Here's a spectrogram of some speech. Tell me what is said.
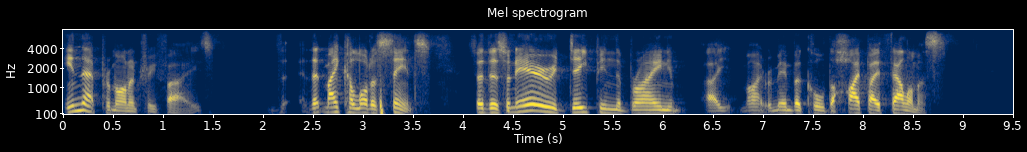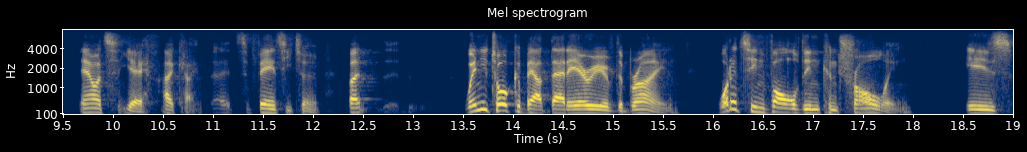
in that premonitory phase th- that make a lot of sense. So there's an area deep in the brain, uh, you might remember, called the hypothalamus. Now it's, yeah, okay, it's a fancy term. But when you talk about that area of the brain, what it's involved in controlling is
